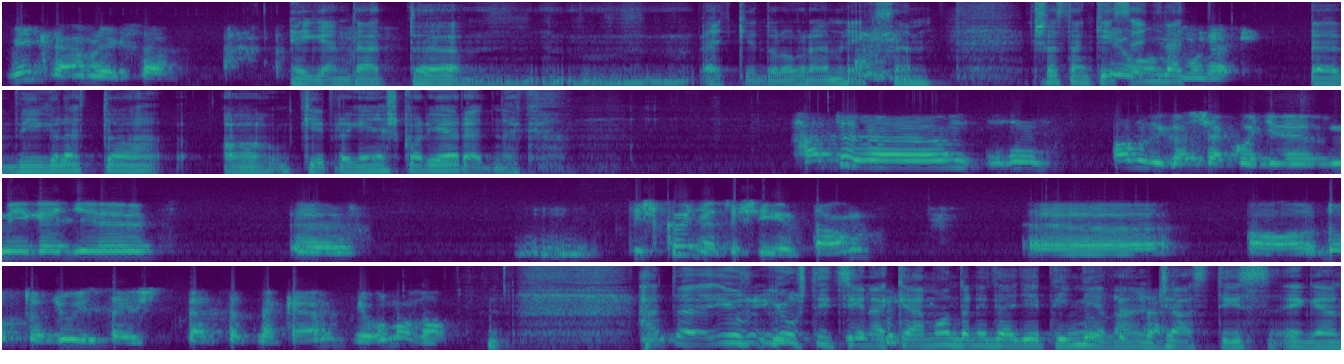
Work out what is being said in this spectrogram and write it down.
Mikre emlékszel? Igen, tehát egy-két dologra emlékszem. És aztán kész Jó, lett, vége lett a, a képregényes karrierednek? Hát az az igazság, hogy még egy kis könyvet is írtam, a Dr. Juice is tetszett nekem, jól mondom? Hát Justicének kell mondani, de egyébként nyilván Justice, igen.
